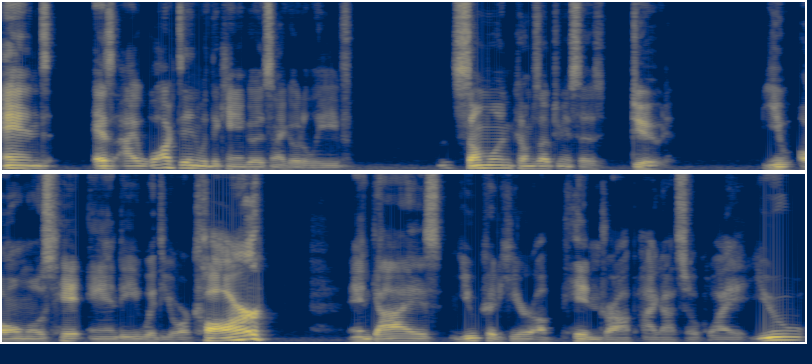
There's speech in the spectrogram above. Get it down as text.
And as I walked in with the canned goods and I go to leave, someone comes up to me and says, Dude, you almost hit Andy with your car. And guys, you could hear a pin drop. I got so quiet. You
